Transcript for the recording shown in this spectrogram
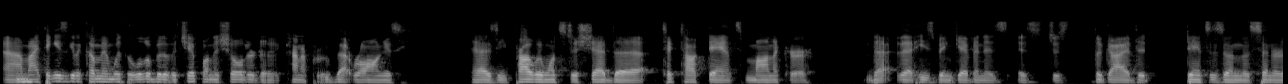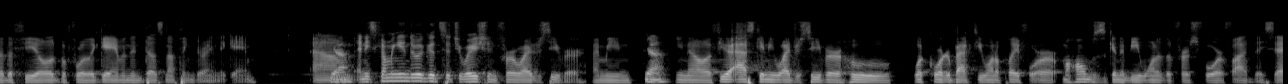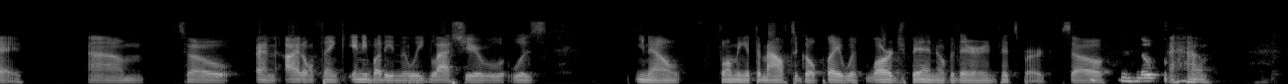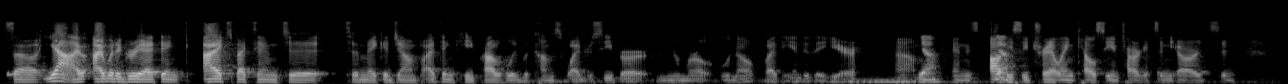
Um, mm-hmm. I think he's going to come in with a little bit of a chip on his shoulder to kind of prove that wrong as as he probably wants to shed the TikTok dance moniker that that he's been given is is just the guy that dances in the center of the field before the game and then does nothing during the game. Um, yeah. And he's coming into a good situation for a wide receiver. I mean, yeah. you know, if you ask any wide receiver who, what quarterback do you want to play for, Mahomes is going to be one of the first four or five they say. Um, so, and I don't think anybody in the league last year was, you know, foaming at the mouth to go play with large Ben over there in Pittsburgh. So nope. Um, so yeah, I, I would agree. I think I expect him to to make a jump. I think he probably becomes wide receiver numero uno by the end of the year. Um, yeah. And is obviously yeah. trailing Kelce in targets and yards and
